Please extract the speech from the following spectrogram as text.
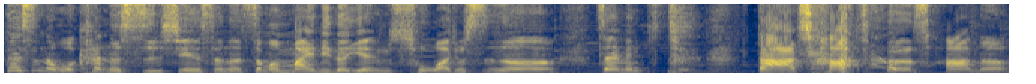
但是呢，我看了史先生呢这么卖力的演出啊，就是呢在那边。大差特差呢，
